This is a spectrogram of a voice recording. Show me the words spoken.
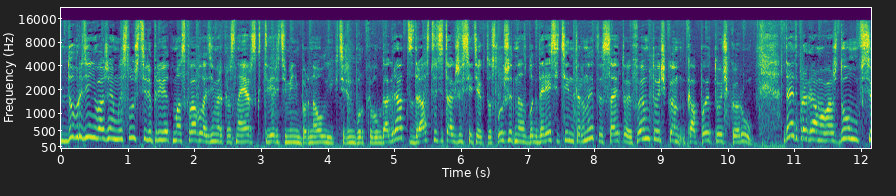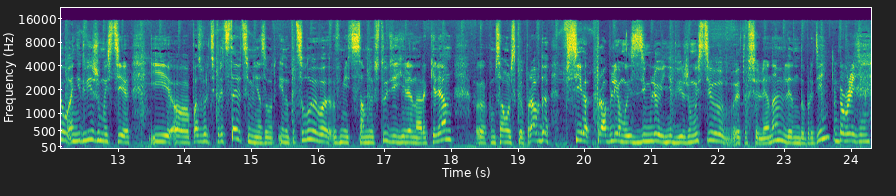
Добрый день, уважаемые слушатели. Привет, Москва, Владимир Красноярск, Тверь, Тюмень, Барнаул, Екатеринбург и Волгоград. Здравствуйте также все те, кто слушает нас благодаря сети интернет и сайту fm.kp.ru. Да, это программа «Ваш дом», все о недвижимости. И э, позвольте представиться, меня зовут Инна Поцелуева. Вместе со мной в студии Елена Аракелян, э, «Комсомольская правда». Все проблемы с землей и недвижимостью – это все Лена. Лена, добрый день. Добрый день.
